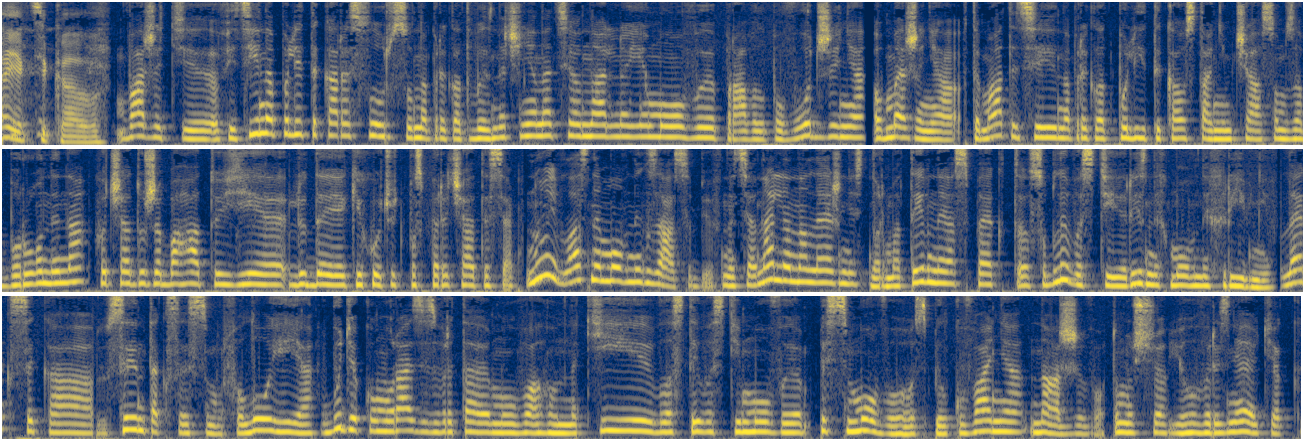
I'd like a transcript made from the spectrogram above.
А як цікаво. Важить е, офіційна політика ресурсу, наприклад, визначення національної мови, правил поводження, обмеження в тематиці, наприклад, політика останнім часом заборонена, хоча дуже багато є людей, які хочуть посперечатися. Ну і власне мовних засобів, національна належність, нормативний аспект, особливості різних мовних рівнів, лексика, синтаксис, морфологія. В будь-якому разі звертаємо увагу на ті властивості мови письмового спілкування наживо, тому що його вирізняють як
